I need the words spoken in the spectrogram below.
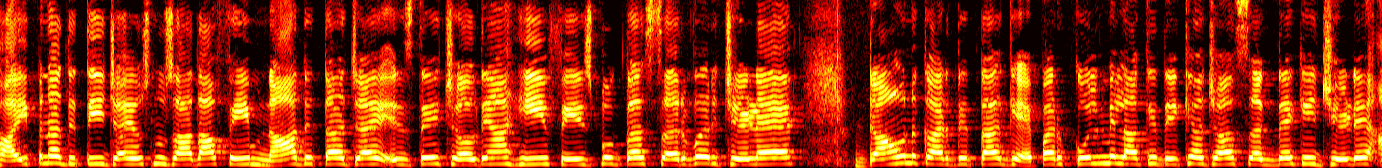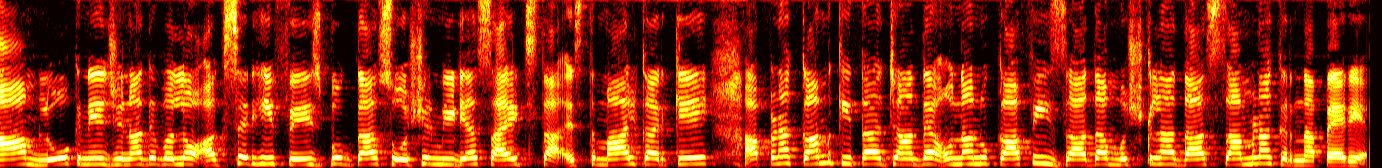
ਹਾਈਪ ਨਾ ਦਿੱਤੀ ਜਾਏ ਉਸ ਨੂੰ ਜ਼ਿਆਦਾ ਫੇਮ ਨਾ ਦਿੱਤਾ ਜਾਏ, ਇਸ ਦੇ ਚਲਦਿਆਂ ਹੀ ਫੇਸਬੁੱਕ ਦਾ ਸਰਵਰ ਜਿਹੜਾ ਹੈ ਡਾਊਨ ਕਰ ਦਿੱਤਾ ਗਿਆ ਪਰ ਕੁੱਲ ਮਿਲਾ ਕੇ ਦੇਖਿਆ ਜਾ ਸਕਦਾ ਹੈ ਕਿ ਜਿਹੜੇ ਆਮ ਆਮ ਲੋਕ ਨੇ, ਜਿਨ੍ਹਾਂ ਦੇ ਵੱਲੋਂ ਅਕਸਰ ਹੀ ਫੇਸਬੁੱਕ ਦਾ ਸੋਸ਼ਲ ਮੀਡੀਆ ਸਾਈਟਸ ਦਾ ਇਸਤੇਮਾਲ ਕਰਕੇ ਆਪਣਾ ਕੰਮ ਕੀਤਾ ਜਾਂਦਾ ਹੈ, ਉਹਨਾਂ ਨੂੰ ਕਾਫੀ ਜ਼ਿਆਦਾ ਮੁਸ਼ਕਲਾਂ ਦਾ ਸਾਹਮਣਾ ਕਰਨਾ ਪੈ ਰਿਹਾ ਹੈ।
